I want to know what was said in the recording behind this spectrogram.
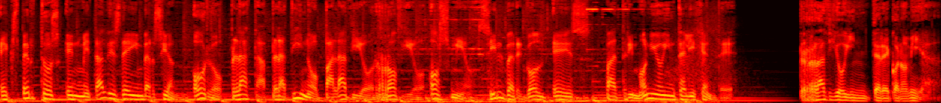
Expertos en metales de inversión: oro, plata, platino, paladio, rodio, osmio. Silver Gold es patrimonio inteligente. Radio Intereconomía.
